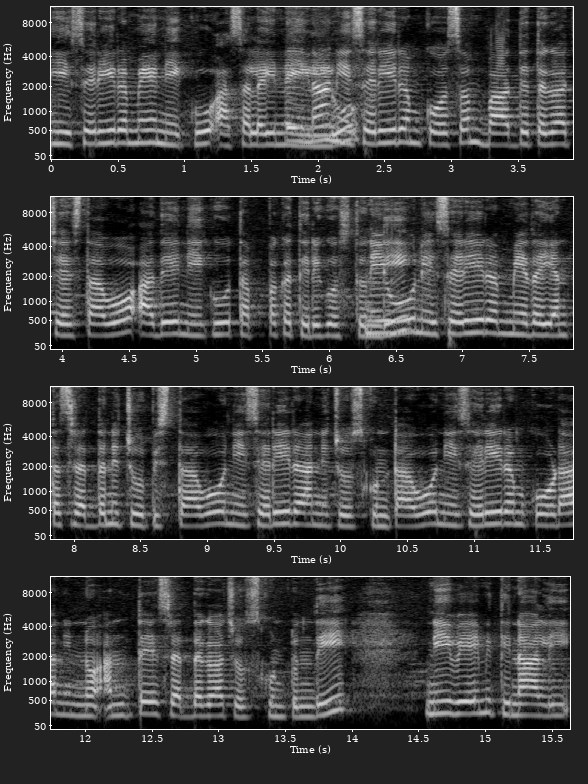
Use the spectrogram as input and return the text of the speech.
ఈ శరీరమే నీకు అసలైన. నీ శరీరం కోసం బాధ్యతగా చేస్తావో అదే నీకు తప్పక తిరిగి వస్తుంది నీవు నీ శరీరం మీద ఎంత శ్రద్ధని చూపిస్తావో నీ శరీరాన్ని చూసుకుంటావో నీ శరీరం కూడా నిన్ను అంతే శ్రద్ధగా చూసుకుంటుంది. నీవేమి తినాలి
